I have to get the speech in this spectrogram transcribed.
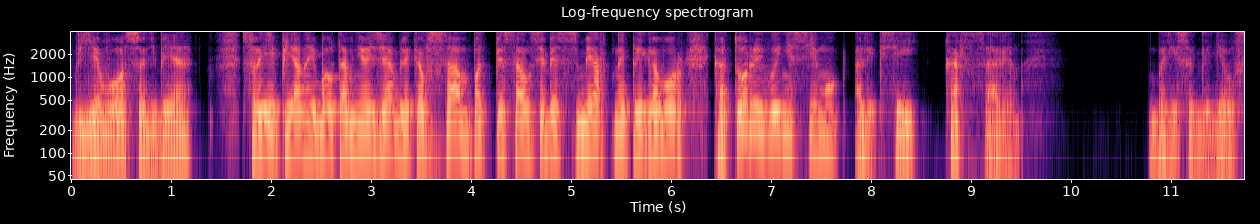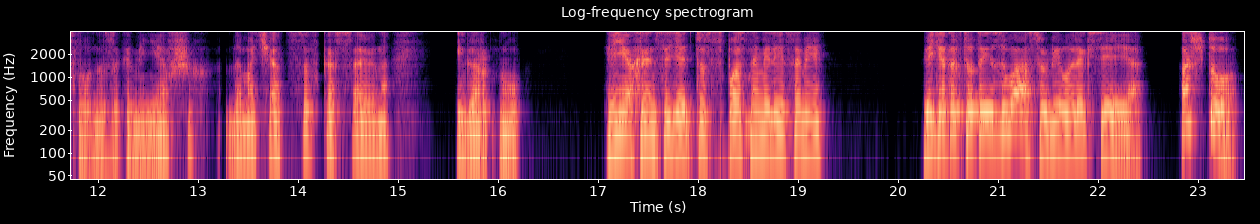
в его судьбе. Своей пьяной болтовней Зябликов сам подписал себе смертный приговор, который вынес ему Алексей Корсавин. Борис оглядел словно закаменевших домочадцев Корсавина и гаркнул. — И не хрен сидеть тут с постными лицами! Ведь это кто-то из вас убил Алексея. А что?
